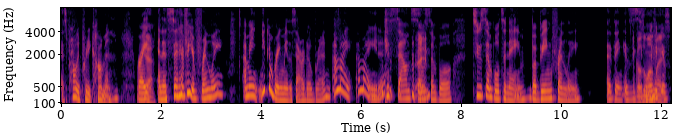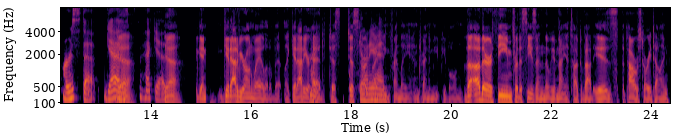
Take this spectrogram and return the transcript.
is probably pretty common, right? Yeah. And instead of you're friendly, I mean, you can bring me the sourdough bread. I might I might eat it. It sounds so Right. simple, too simple to name, but being friendly, I think is It a goes a significant first step. Yes. Heck yes. yeah again get out of your own way a little bit like get out of your Right. head just just Get start by head. being friendly and trying to meet people And the other theme for the season that we have not yet talked about is the power of storytelling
